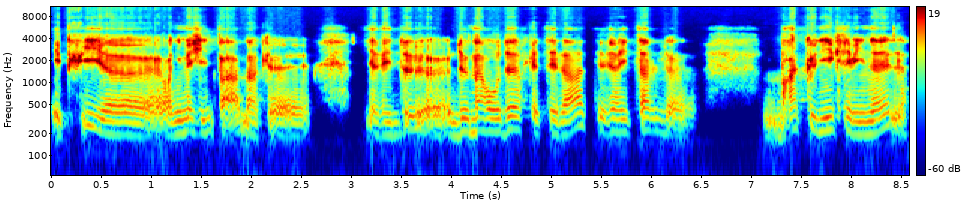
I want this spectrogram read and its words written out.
Et puis, euh, on n'imagine pas ben, qu'il y avait deux, deux maraudeurs qui étaient là, des véritables braconniers criminels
